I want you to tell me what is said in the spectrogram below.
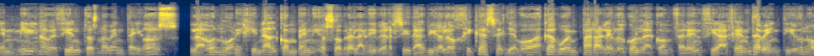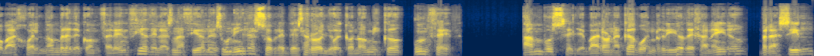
En 1992, la ONU original Convenio sobre la Diversidad Biológica se llevó a cabo en paralelo con la Conferencia Agenda 21 bajo el nombre de Conferencia de las Naciones Unidas sobre Desarrollo Económico, UNCED. Ambos se llevaron a cabo en Río de Janeiro, Brasil,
